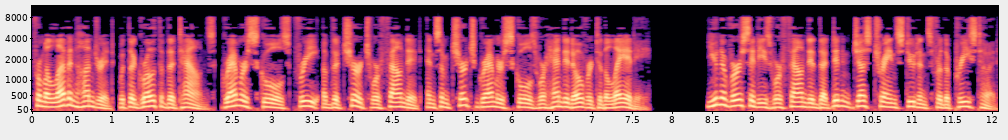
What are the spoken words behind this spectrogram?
From 1100, with the growth of the towns, grammar schools free of the church were founded, and some church grammar schools were handed over to the laity. Universities were founded that didn't just train students for the priesthood.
